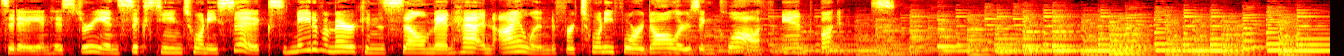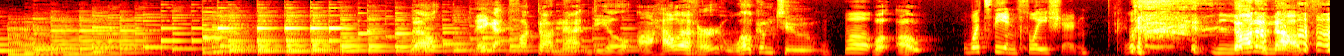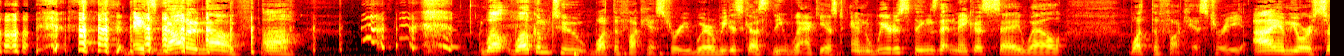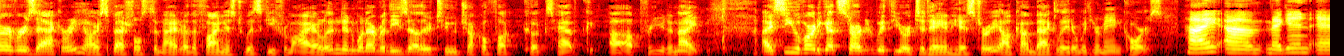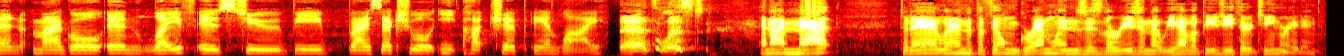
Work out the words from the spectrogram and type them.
Today in history, in 1626, Native Americans sell Manhattan Island for $24 in cloth and buttons. Well, they got fucked on that deal. Uh, however, welcome to. Well, Well, oh, what's the inflation? not enough. it's not enough. Uh, well, welcome to What the Fuck History, where we discuss the wackiest and weirdest things that make us say, well, what the fuck history. I am your server, Zachary. Our specials tonight are the finest whiskey from Ireland and whatever these other two chucklefuck cooks have uh, up for you tonight. I see you've already got started with your Today in History. I'll come back later with your main course. Hi, I'm Megan, and my goal in life is to be bisexual, eat hot chip, and lie. That's a list. And I'm Matt. Today I learned that the film Gremlins is the reason that we have a PG 13 rating.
